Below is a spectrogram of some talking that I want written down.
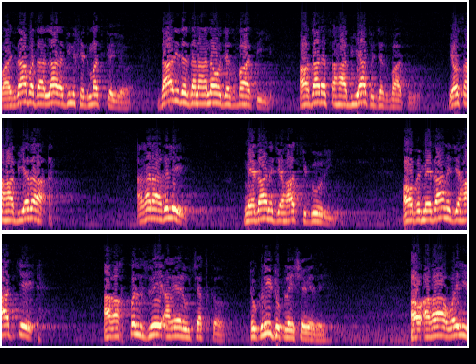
پاج دا به د الله د دین خدمت کوي دا د زنانو جذباتي او دا د صحابياتو جذباتو یو صحابیه دا اگر اغلی میدان جهاد کې ګوري او په میدان جهاد کې هغه خپل زوی هغه اوچت کو ټوکړي ټوکړي شوی دی او هغه وای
